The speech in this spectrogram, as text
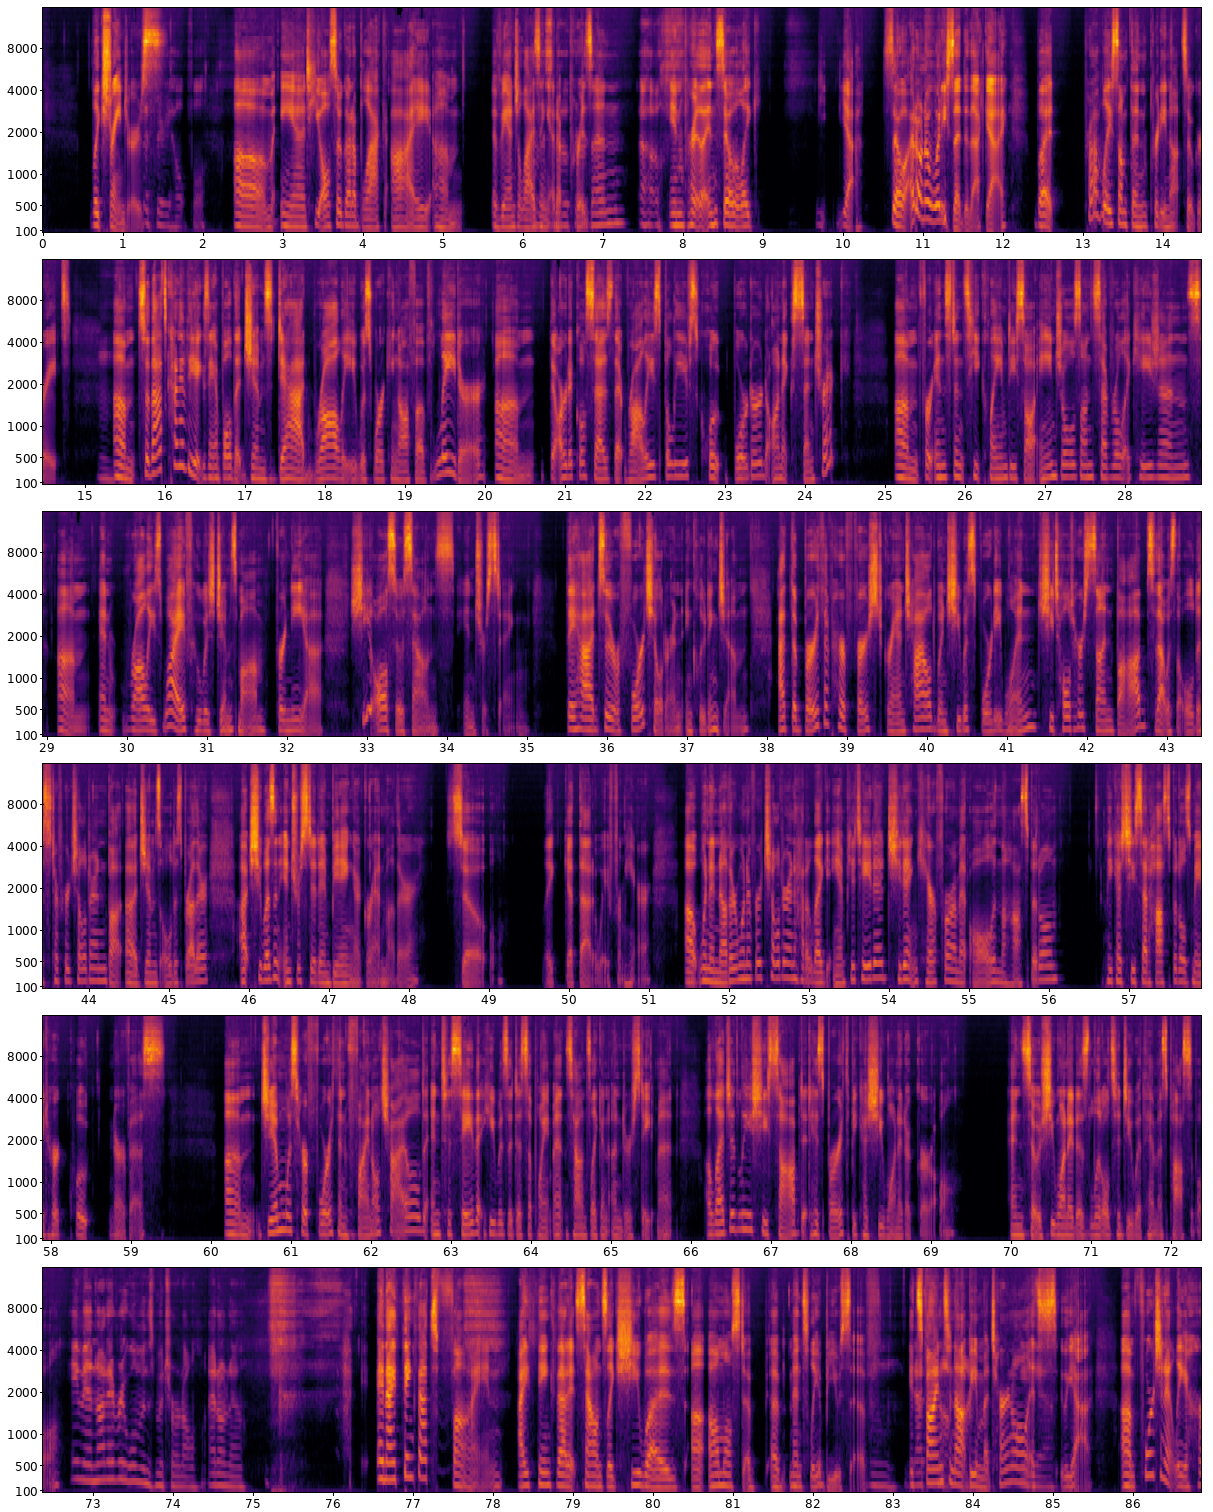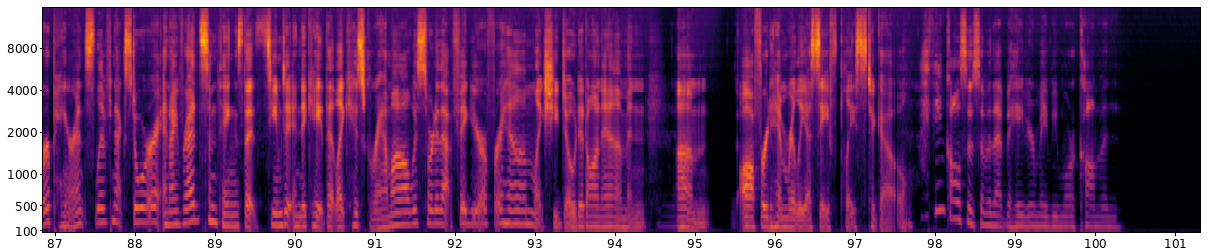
like strangers. That's very helpful. Um, and he also got a black eye um, evangelizing a at a prison Oh, in prison. And so, like, yeah. So I don't know what he said to that guy, but probably something pretty not so great. Um, so that's kind of the example that Jim's dad, Raleigh, was working off of later. Um, the article says that Raleigh's beliefs, quote, bordered on eccentric. Um, for instance, he claimed he saw angels on several occasions. Um, and Raleigh's wife, who was Jim's mom, Furnia, she also sounds interesting. They had, so there were four children, including Jim. At the birth of her first grandchild, when she was 41, she told her son Bob, so that was the oldest of her children, Bo- uh, Jim's oldest brother, uh, she wasn't interested in being a grandmother. So, like, get that away from here. Uh, when another one of her children had a leg amputated, she didn't care for him at all in the hospital because she said hospitals made her, quote, nervous. Um, Jim was her fourth and final child, and to say that he was a disappointment sounds like an understatement. Allegedly, she sobbed at his birth because she wanted a girl. And so she wanted as little to do with him as possible. hey man, not every woman's maternal. I don't know. And I think that's fine. I think that it sounds like she was uh, almost a, a mentally abusive. it's fine not to not be fine. maternal. It's, yeah. Um, fortunately, her parents lived next door, and I read some things that seemed to indicate that like his grandma was sort of that figure for him. Like she doted on him and um, offered him really a safe place to go. I think also some of that behavior may be more common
